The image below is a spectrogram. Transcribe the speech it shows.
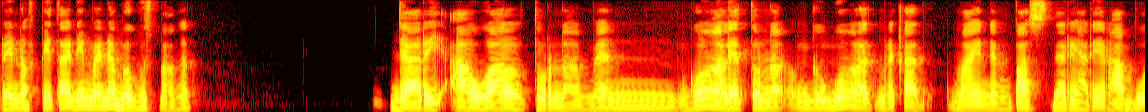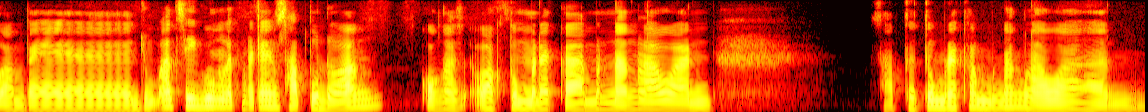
Rinov Pita ini mainnya bagus banget. Dari awal turnamen, gue ngeliat turna, gue ngeliat mereka main yang pas dari hari Rabu sampai Jumat sih, gue ngeliat mereka yang Sabtu doang. Kok waktu mereka menang lawan Sabtu itu mereka menang lawan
